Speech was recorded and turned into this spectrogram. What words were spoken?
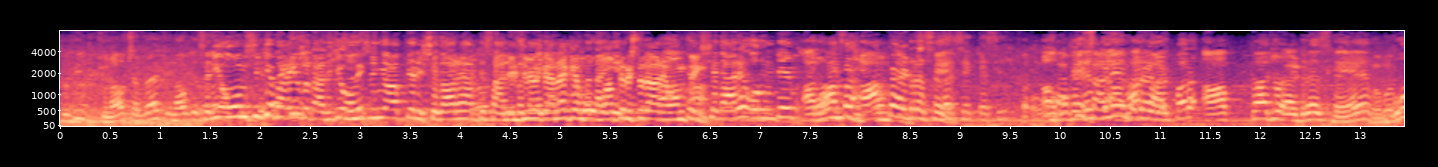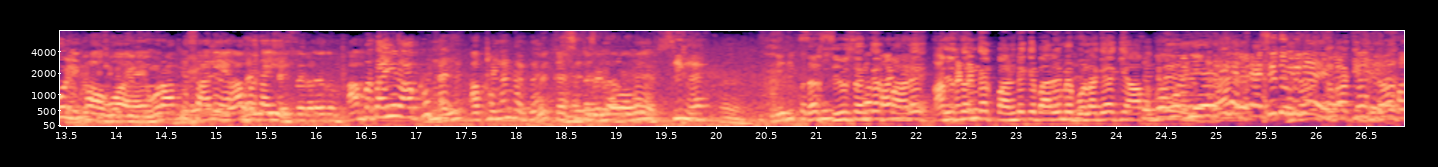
क्योंकि चुनाव चल रहा है चुनाव के सर ये ओम सिंह के बारे में बता दीजिए। ओम सिंह आपके रिश्तेदार हैं आपके साले इसी में कहना है कि वो आपके रिश्तेदार हैं, ओम आपके सिंह। रिश्तेदार हैं और उनके आधार पर आपका एड्रेस है। कैसे? कैसे आपके साले आधार कार्ड पर आपका जो एड्रेस है वो लिखा हुआ है और आपके साले हैं आप बताइए। आप बताइए ना आप खंडन आप खंडन करते हैं। कैसे रिश्तेदार हो? सिंह है। मेरी सर पत्नी शिवशंकर पांडे आप खंडन- शिवशंकर पांडे के बारे में बोला गया कि आपने पैसे तो मिले। विधानसभा की विधानसभा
